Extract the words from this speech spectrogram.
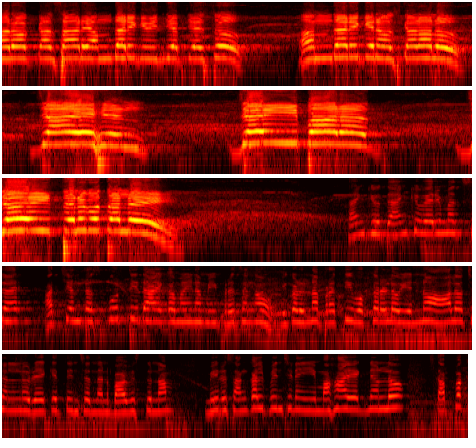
మరొక్కసారి అందరికీ విజ్ఞప్తి చేస్తూ అందరికీ నమస్కారాలు. జై హింద్ జై భారత్ జై తెలుగు తల్లి. Thank you thank you very much sir అత్యంత స్ఫూర్తిదాయకమైన మీ ప్రసంగం. ఇక్కడ ఉన్న ప్రతి ఒక్కరిలో ఎన్నో ఆలోచనలను రేకెత్తించిందని భావిస్తున్నాం. మీరు సంకల్పించిన ఈ మహాయజ్ఞంలో తప్పక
